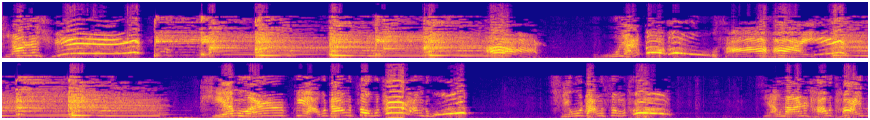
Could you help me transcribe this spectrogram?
前去。啊！胡言道都杀害铁木儿表彰奏知郎主，酋长宋冲将南朝太子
